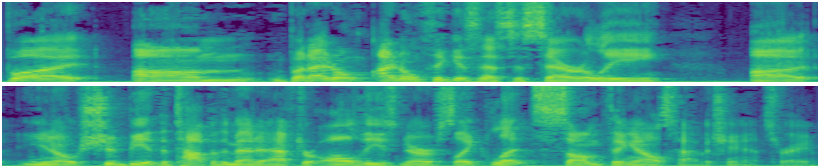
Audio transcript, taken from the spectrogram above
but um, but I don't I don't think it's necessarily uh, you know should be at the top of the meta after all these nerfs. Like let something else have a chance, right?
